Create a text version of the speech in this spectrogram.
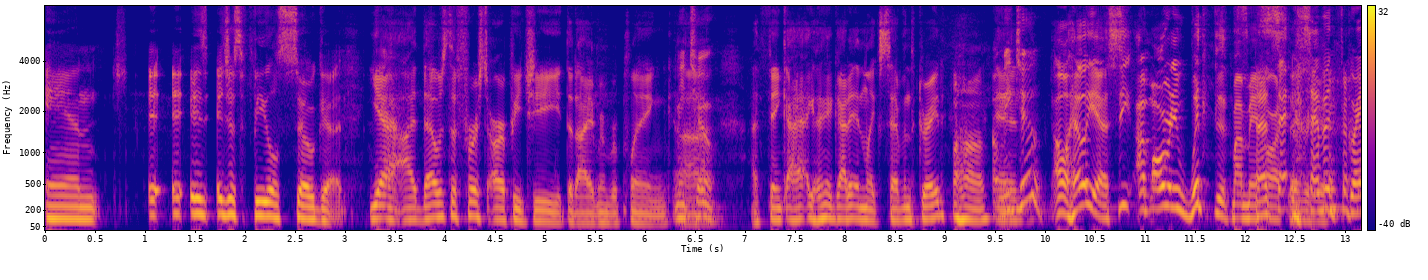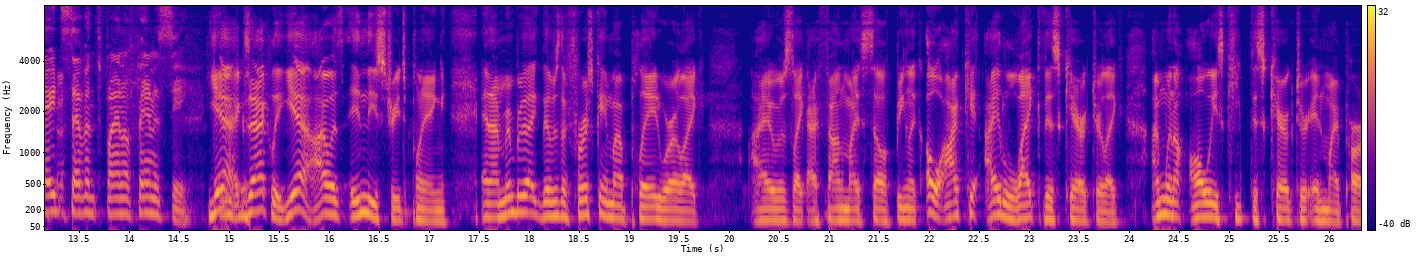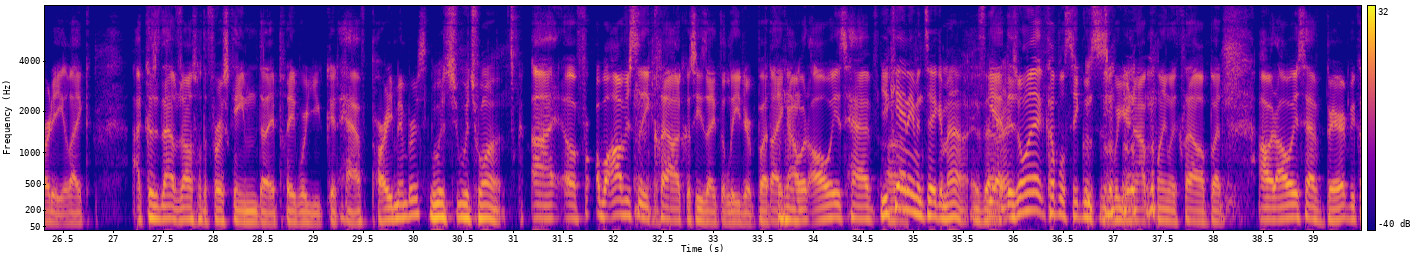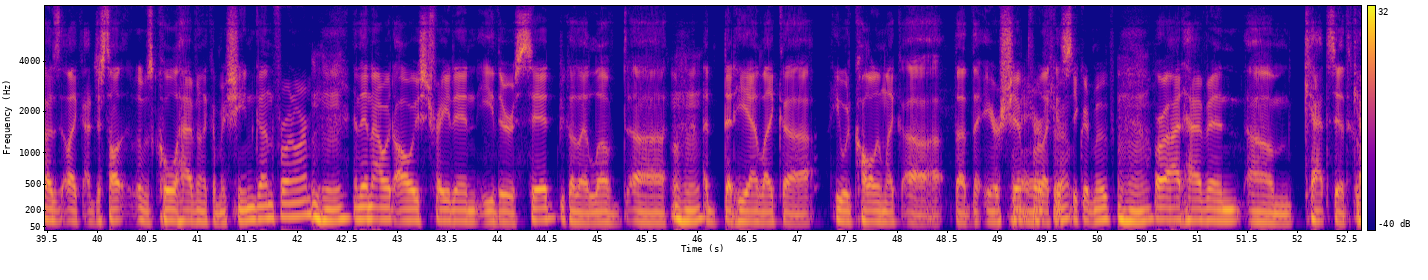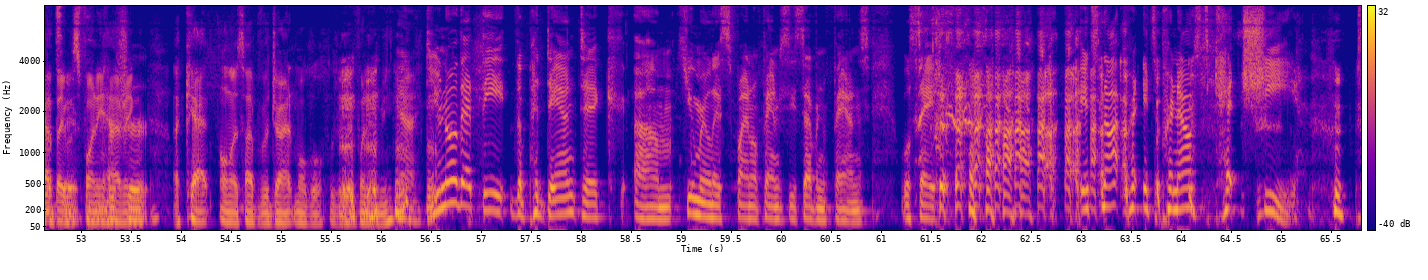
and it, it it it just feels so good. Yeah, I, that was the first RPG that I remember playing. Me Uh, too. I think I, I think I got it in like seventh grade. Uh-huh. Oh, me too. Oh hell yeah! See, I'm already with this, my man. That's- Arthur over here. Seventh grade, seventh Final Fantasy. Yeah, exactly. Yeah, I was in these streets playing, and I remember like that was the first game I played where like I was like I found myself being like, oh, I can, I like this character. Like I'm gonna always keep this character in my party. Like because that was also the first game that I played where you could have party members. Which which one? Uh, uh, for, well, obviously Cloud because he's like the leader, but like I would always have Mm-hmm. You uh, can't even take him out. Is that yeah, right? there's only a couple sequences where you're not playing with Cloud, but I would always have Barret because like I just thought it was cool having like a machine gun for an arm, Mm-hmm. and then I would always trade in either Cid because I loved uh, Mm-hmm. uh, that he had like uh he would call in like uh the, the airship An for like his airship. secret moves, perspective, or I'd have in um, Cat Sith. 'cause I Cat thought it was funny having sure. a cat on the top of a giant mogul. It was really funny to me. Yeah. Do you know that the the pedantic, um, humorless Final Fantasy VII fans will say it's not. It's pronounced Ketchi.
